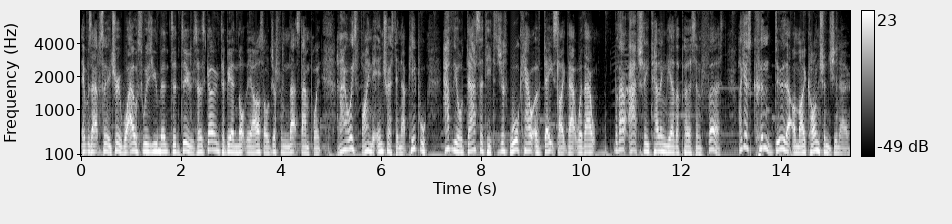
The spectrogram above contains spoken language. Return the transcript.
it was absolutely true. What else was you meant to do? So it's going to be a not the asshole just from that standpoint. And I always find it interesting that people have the audacity to just walk out of dates like that without without actually telling the other person first. I just couldn't do that on my conscience, you know.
